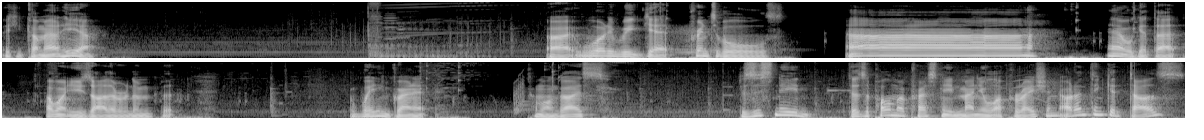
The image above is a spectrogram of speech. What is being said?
They can come out here. Alright, what did we get? Printables. Ah, uh, yeah, we'll get that. I won't use either of them, but... Waiting granite. Come on, guys. Does this need... Does the polymer press need manual operation? I don't think it does.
